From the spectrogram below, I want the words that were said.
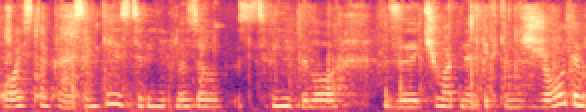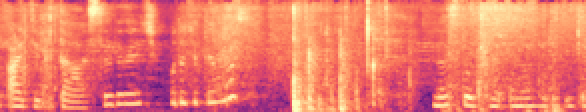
ось такесенькі, срібно, срібло з чорним і таким жовтим. Адідаси, до речі, будуть іти у нас. Наступні у нас будуть іти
